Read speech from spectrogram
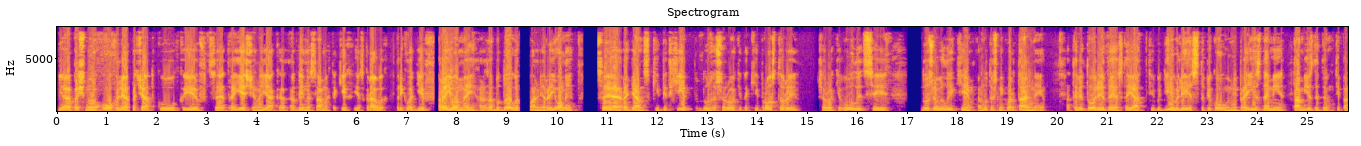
Я почну огляд початку Київ, це Троєщина, як один із самих таких яскравих прикладів районної забудови, спальні райони. Це радянський підхід, дуже широкі такі простори, широкі вулиці, дуже великі внутрішньоквартальні території, де стоять ті будівлі з тупіковими проїздами. Там їздити типа,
